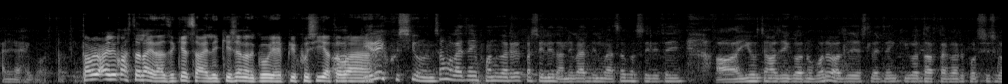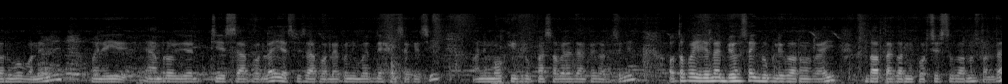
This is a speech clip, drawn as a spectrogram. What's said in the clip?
हालिराखेको अवस्था थियो तपाईँ अहिले कस्तो लागिरहेको छ? के छ अहिले? किसानहरूको ह्याप्पी खुसी अथवा धेरै खुसी हुनुहुन्छ। मलाई चाहिँ फोन गरेर कसैले धन्यवाद दिनुभएको छ कसैले चाहिँ यो चाहिँ अझै गर्नु पऱ्यो अझै यसलाई चाहिँ के गर्नु दर्ता गरेर प्रोसेस गर्नुभयो भने मैले हाम्रो यो टिएस साहबहरूलाई एसपी साहबहरूलाई पनि मैले देखाइसकेपछि अनि मौखिक रूपमा सबैलाई जानकारी गराइसकेँ अब तपाईँ यसलाई व्यावसायिक रूपले लागि दर्ता गर्ने प्रोसेस गर्नुहोस् भन्दा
